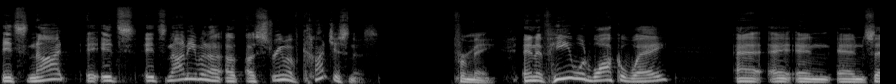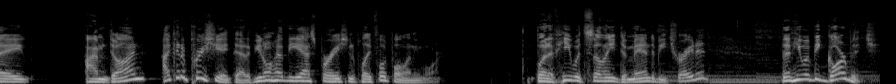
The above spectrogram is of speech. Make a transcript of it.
It's not. It's it's not even a, a stream of consciousness for me. And if he would walk away and and, and say, "I'm done," I could appreciate that. If you don't have the aspiration to play football anymore, but if he would suddenly demand to be traded, then he would be garbage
